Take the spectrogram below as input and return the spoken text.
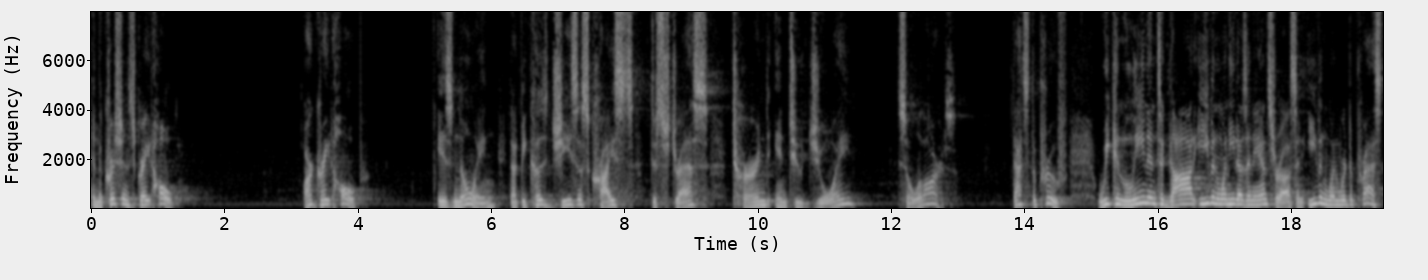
And the Christian's great hope, our great hope, is knowing that because Jesus Christ's distress turned into joy, so will ours. That's the proof. We can lean into God even when He doesn't answer us and even when we're depressed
